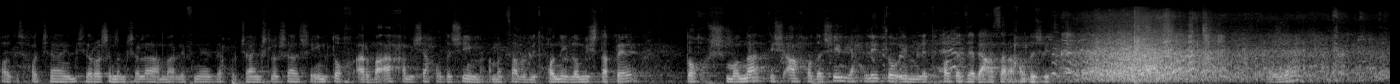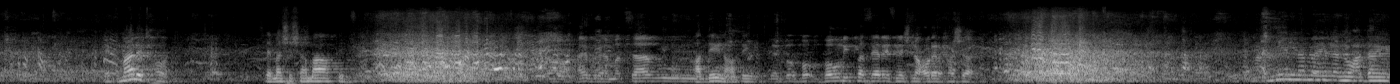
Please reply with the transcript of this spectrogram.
חודש, חודשיים, שראש הממשלה אמר לפני איזה חודשיים, שלושה, שאם תוך ארבעה, חמישה חודשים המצב הביטחוני לא משתפר, תוך שמונה, תשעה חודשים יחליטו אם לדחות את זה בעשרה חודשים. את מה לדחות? זה מה ששמעתי. חבר'ה, המצב הוא... עדין, עדין. בואו נתפזר לפני שנעורר חשד. מעניין למה אין לנו עדיין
